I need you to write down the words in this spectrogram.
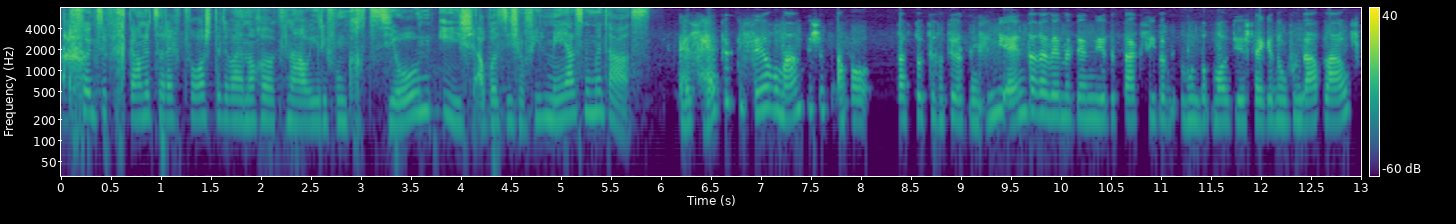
können sich vielleicht gar nicht so recht vorstellen, was nachher genau ihre Funktion ist. Aber es ist ja viel mehr als nur das. Es hat etwas sehr Romantisches, aber das tut sich natürlich gleich ändern, wenn man dann jeden Tag 700 Mal die Stege auf und ab läuft.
